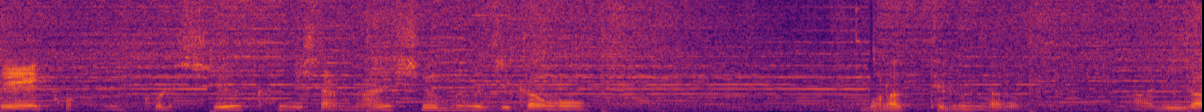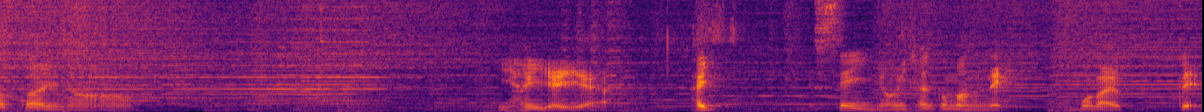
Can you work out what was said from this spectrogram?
えー、ここれ週間にしたら何週分の時間をもらってるんだろう。ありがたいな。いやいやいや。はい。1400万ね、もらって、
